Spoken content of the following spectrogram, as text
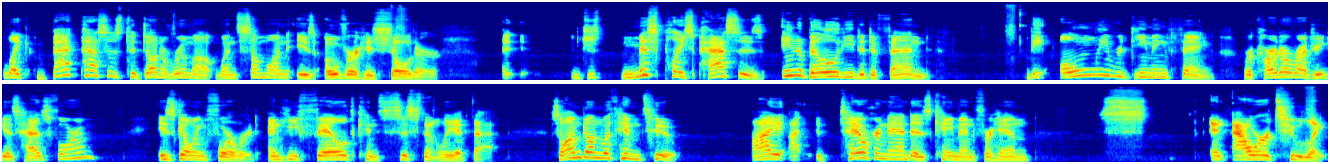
like, back passes to Donnarumma when someone is over his shoulder. Just misplaced passes, inability to defend. The only redeeming thing Ricardo Rodriguez has for him is going forward, and he failed consistently at that. So I'm done with him too. I, I Theo Hernandez came in for him an hour too late.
